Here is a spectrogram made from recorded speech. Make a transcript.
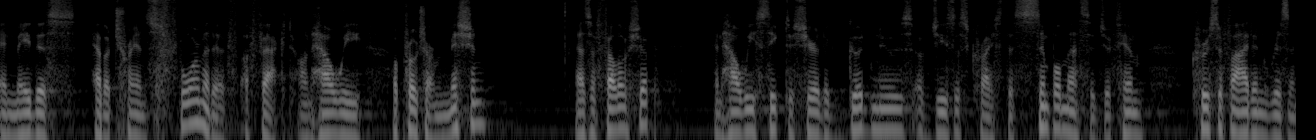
And may this have a transformative effect on how we approach our mission as a fellowship and how we seek to share the good news of Jesus Christ, the simple message of Him crucified and risen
